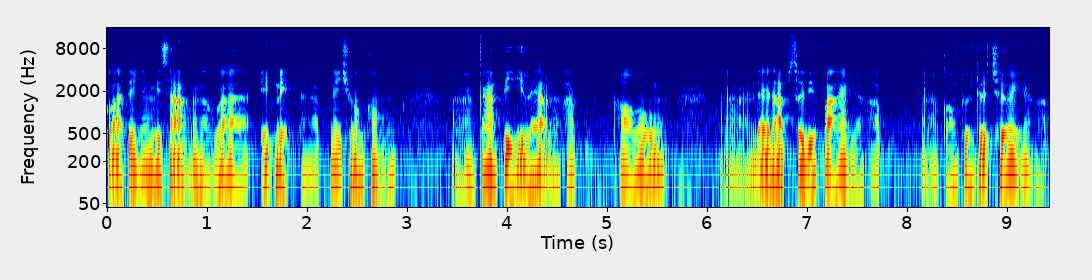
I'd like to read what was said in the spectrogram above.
ก็อาจจะยังไม่ทราบนะครับว่า XNet นะครับในช่วงของอกลางปีที่แล้วนะครับ เขาได้รับเซอร์ติฟายนะครับกองทุนเทิดเชยนะครับ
